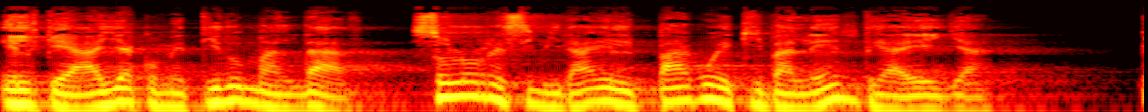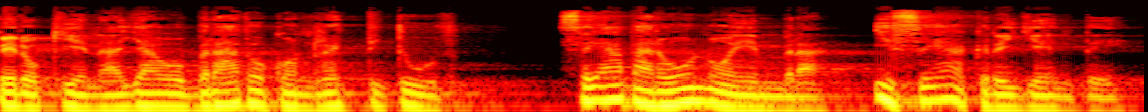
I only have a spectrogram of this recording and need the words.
El que haya cometido maldad solo recibirá el pago equivalente a ella. Pero quien haya obrado con rectitud, sea varón o hembra, y sea creyente,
